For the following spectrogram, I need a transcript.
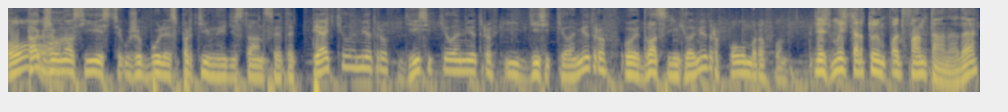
О. Также у нас есть уже более спортивные дистанции. Это 5 километров, 10 километров и 10 километров, ой, 21 километров полумарафон. То есть мы стартуем от фонтана, да?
